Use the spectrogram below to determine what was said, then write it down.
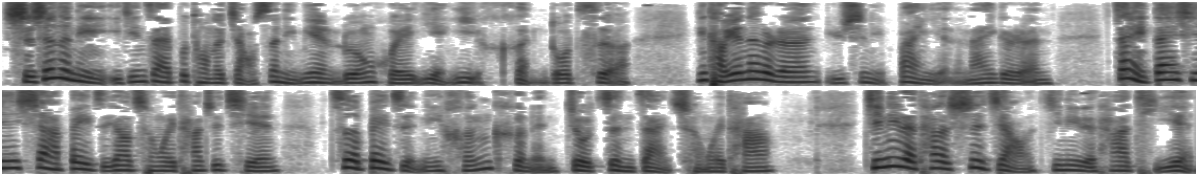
此生的你已经在不同的角色里面轮回演绎很多次了。你讨厌那个人，于是你扮演了那一个人。在你担心下辈子要成为他之前，这辈子你很可能就正在成为他。经历了他的视角，经历了他的体验，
